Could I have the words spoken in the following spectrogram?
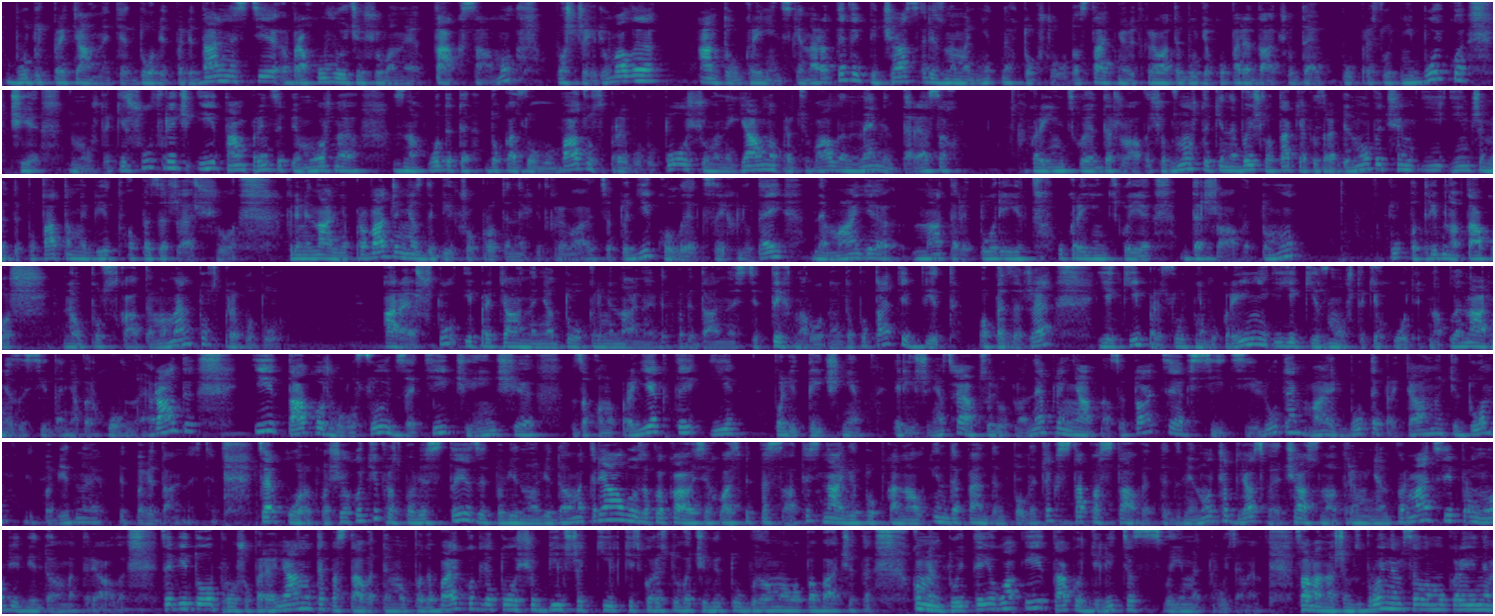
будуть притягнуті до відповідальності, враховуючи, що вони так само поширювали антиукраїнські наративи під час різноманітних ток-шоу. Достатньо відкривати будь-яку передачу, де був присутній Бойко чи ну ж таки Шуфрич, і там, в принципі, можна знаходити доказову базу з приводу того, що вони явно працювали не в інтересах. Української держави, щоб знову ж таки не вийшло так, як з Рабіновичем і іншими депутатами від ОПЗЖ, що кримінальні провадження здебільшого проти них відкриваються тоді, коли цих людей немає на території Української держави. Тому тут потрібно також не опускати моменту з приводу. Арешту і притягнення до кримінальної відповідальності тих народних депутатів від ОПЗЖ, які присутні в Україні і які знову ж таки ходять на пленарні засідання Верховної Ради, і також голосують за ті чи інші законопроєкти і політичні рішення. Це абсолютно неприйнятна ситуація. Всі ці люди мають бути притягнуті до відповідної відповідальності. Це коротко, що я хотів розповісти з відповідного відеоматеріалу. Закликаю всіх вас підписатись на YouTube канал Independent Politics та поставити дзвіночок для своєчасного отримання інформації про нові відеоматеріали. Це відео прошу переглянути, поставити йому вподобайку для того, щоб більша кількість користувачів YouTube його мало побачити. Коментуйте його і також діліться зі своїми друзями. Слава нашим Збройним силам України!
